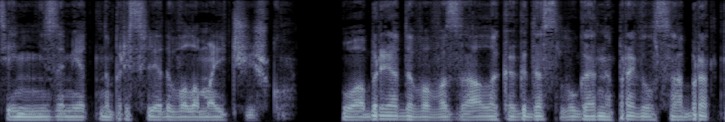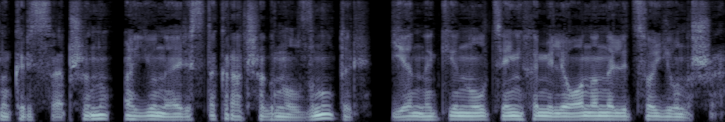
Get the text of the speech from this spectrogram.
Тень незаметно преследовала мальчишку. У обрядового зала, когда слуга направился обратно к ресепшену, а юный аристократ шагнул внутрь, я накинул тень хамелеона на лицо юноши.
